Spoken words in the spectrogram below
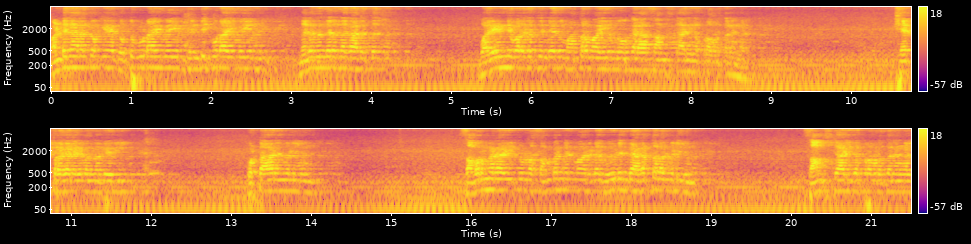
പണ്ട് കാലത്തൊക്കെ തൊട്ടുകൂടായ്മയും തിണ്ടിക്കൂടായ്മയും നിലനിന്നിരുന്ന കാലത്ത് വരേണ്യവർഗത്തിന്റെത് മാത്രമായിരുന്നു കലാ സാംസ്കാരിക പ്രവർത്തനങ്ങൾ. ക്ഷേത്രകലകൾ എന്ന പേരിൽ കൊട്ടാരങ്ങളിലും സവർണരായിട്ടുള്ള സമ്പന്നന്മാരുടെ വീടിന്റെ അകത്തളങ്ങളിലും സാംസ്കാരിക പ്രവർത്തനങ്ങൾ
